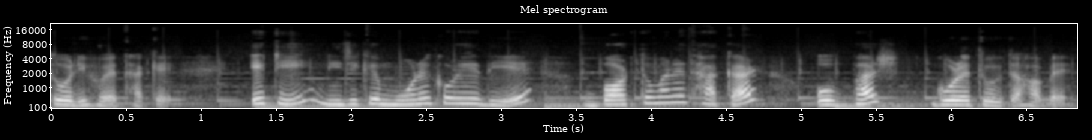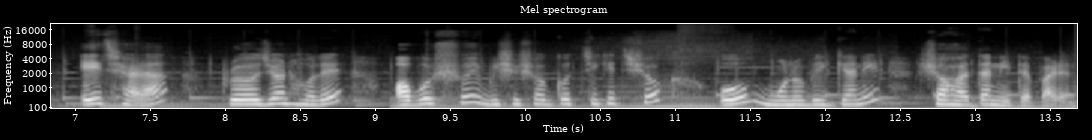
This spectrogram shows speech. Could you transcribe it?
তৈরি হয়ে থাকে। এটি নিজেকে মনে করিয়ে দিয়ে বর্তমানে থাকার অভ্যাস গড়ে তুলতে হবে। এছাড়া প্রয়োজন হলে অবশ্যই বিশেষজ্ঞ চিকিৎসক ও মনোবিজ্ঞানীর সহায়তা নিতে পারেন।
